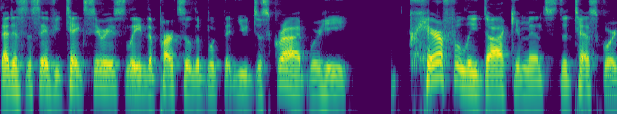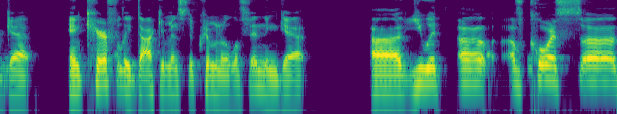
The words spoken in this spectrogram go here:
that is to say, if you take seriously the parts of the book that you described, where he carefully documents the test score gap and carefully documents the criminal offending gap, uh, you would, uh, of course, I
